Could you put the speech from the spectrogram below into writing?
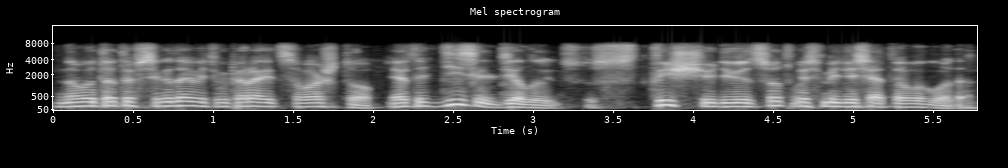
Но вот это всегда ведь выпирается во что? Этот дизель делают с 1980 года.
